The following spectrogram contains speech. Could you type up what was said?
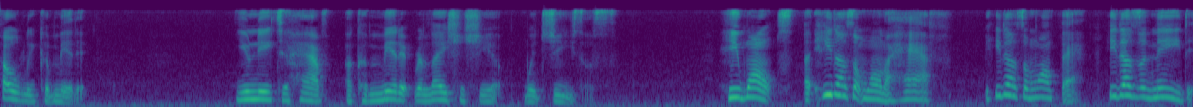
totally committed. You need to have a committed relationship with Jesus. He wants uh, he doesn't want a half he doesn't want that. He doesn't need it.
